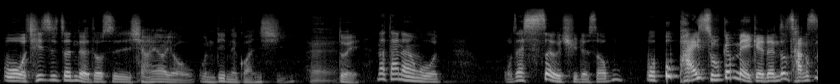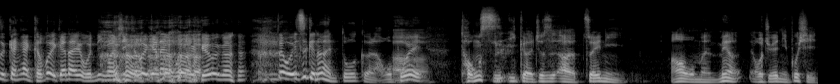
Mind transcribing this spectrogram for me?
我其实真的都是想要有稳定的关系，嘿，对，那当然我我在摄取的时候，我不排除跟每个人都尝试看看，可不可以跟他有稳定关系，可不可以跟他有稳定，可不可以跟他？对我一次可能很多个啦，我不会啊同时一个就是呃追你，然后我们没有，我觉得你不行，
